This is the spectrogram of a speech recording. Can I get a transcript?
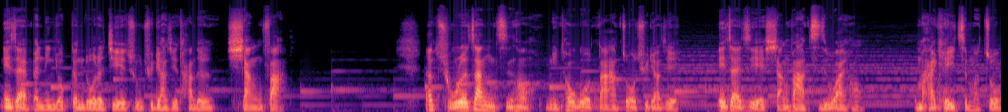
内在本灵有更多的接触，去了解他的想法。那除了这样子哈，你透过打坐去了解内在自己的想法之外哈，我们还可以怎么做？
